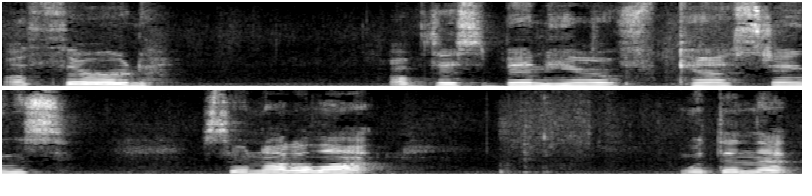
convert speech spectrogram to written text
a third of this bin here of castings. So not a lot within that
